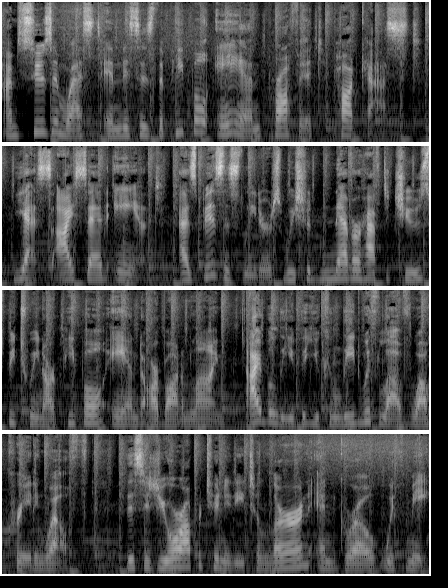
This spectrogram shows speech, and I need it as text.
I'm Susan West, and this is the People and Profit podcast. Yes, I said and. As business leaders, we should never have to choose between our people and our bottom line. I believe that you can lead with love while creating wealth. This is your opportunity to learn and grow with me.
